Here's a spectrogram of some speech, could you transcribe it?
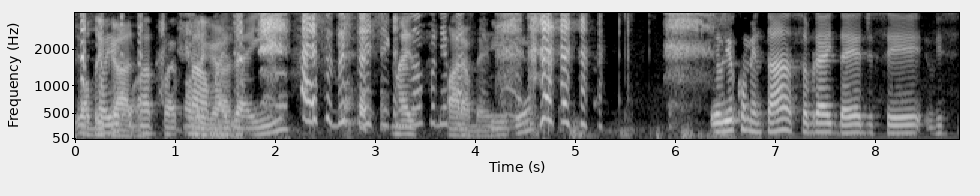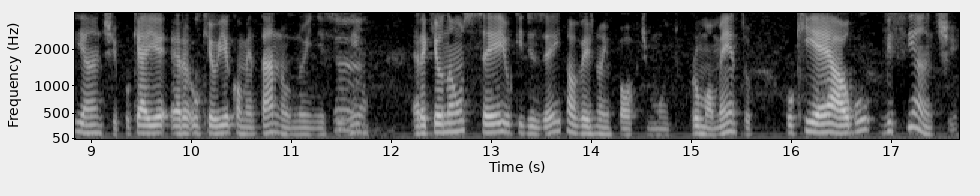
eu só ia- Obrigado. ah, foi- Não, Obrigado. mas aí. Essa dos testículos Mas não podia passar. Parabéns. Filha. Eu ia comentar sobre a ideia de ser viciante, porque aí era o que eu ia comentar no, no iniciozinho, era que eu não sei o que dizer, e talvez não importe muito pro momento, o que é algo viciante.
